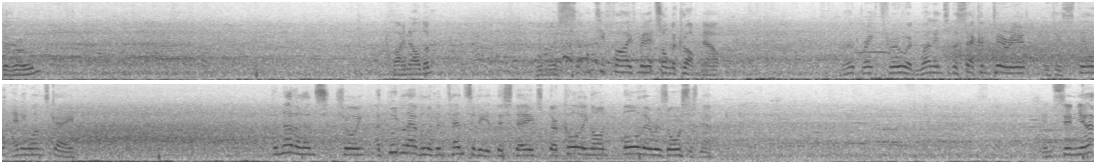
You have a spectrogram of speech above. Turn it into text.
De Roon. Wijnaldum. Almost 75 minutes on the clock now. No breakthrough and well into the second period. It is still anyone's game. The Netherlands showing a good level of intensity at this stage. They're calling on all their resources now. Insigne.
